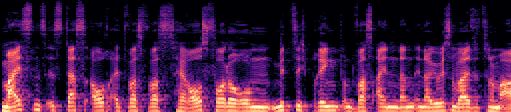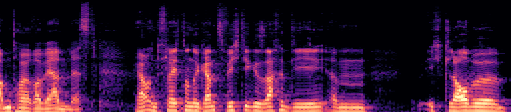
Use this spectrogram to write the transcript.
meistens ist das auch etwas, was Herausforderungen mit sich bringt und was einen dann in einer gewissen Weise zu einem Abenteurer werden lässt. Ja, und vielleicht noch eine ganz wichtige Sache, die ähm, ich glaube,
